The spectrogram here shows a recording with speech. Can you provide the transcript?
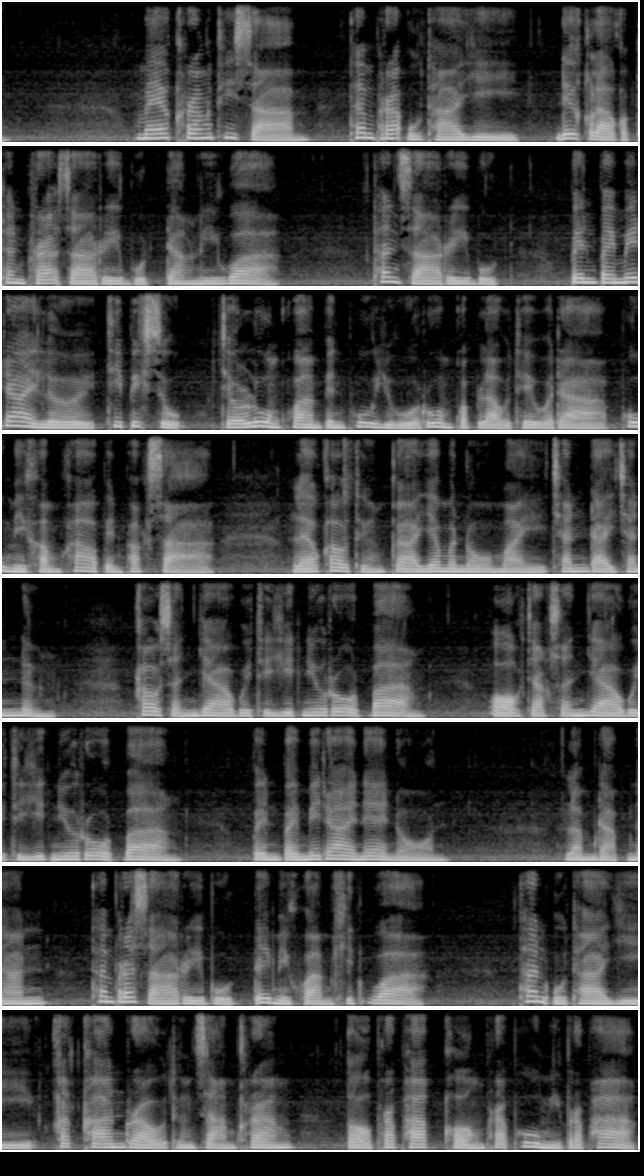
แม้ครั้งที่สามท่านพระอุทายีได้กล่าวกับท่านพระสารีบุตรดังนี้ว่า ท่านสารีบุตร เป็นไปไม่ได้เลยที่ภิกษุจะล่วงความเป็นผู้อยู่ร่วมกับเหล่าเทวดาผู้มีคำข้าวเป็นพักษา แล้วเข้าถึงกายมโนมัยชั้นใดชั้นหนึ่ง เข้าสัญญาเวทยิตนิโรธบ้าง ออกจากสัญญาเวทยิตนิโรธบ้าง เป็นไปไม่ได้แน่นอนลำดับนั้น ท่านพระสารีบุตรได้มีความคิดว่า ท่านอุทายีคัดค้านเราถึงสามครั้ง ต่อพระพักของพระผู้มีพระภาค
